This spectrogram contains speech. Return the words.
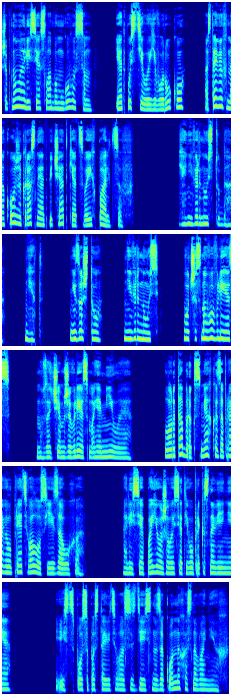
Шепнула Алисия слабым голосом и отпустила его руку, оставив на коже красные отпечатки от своих пальцев. Я не вернусь туда. Нет. Ни за что. Не вернусь. Лучше снова в лес. Ну зачем же в лес, моя милая? Лорд Абракс мягко заправил прядь волос ей за ухо. Алисия поежилась от его прикосновения. «Есть способ оставить вас здесь на законных основаниях.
